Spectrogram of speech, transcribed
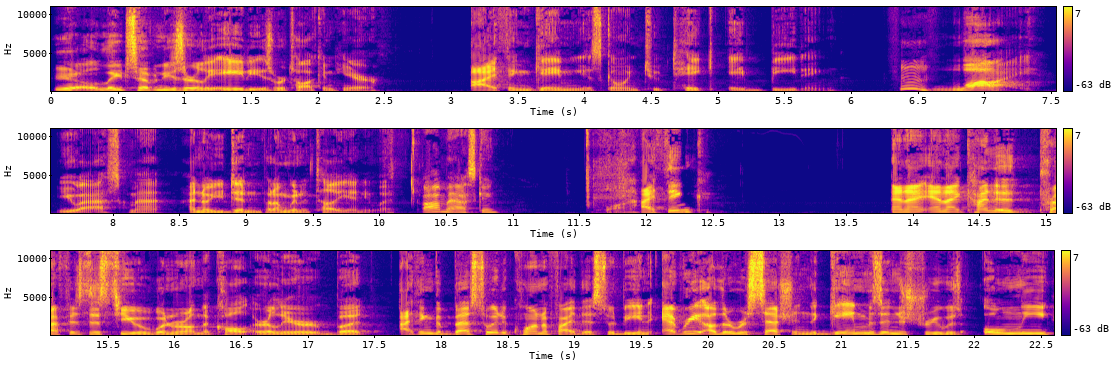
You know, late 70s, early 80s, we're talking here. I think gaming is going to take a beating. Hmm. Why? you ask, Matt? I know you didn't, but I'm going to tell you anyway. I'm asking. Why? I think and I and I kind of prefaced this to you when we were on the call earlier, but I think the best way to quantify this would be in every other recession, the games industry was only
